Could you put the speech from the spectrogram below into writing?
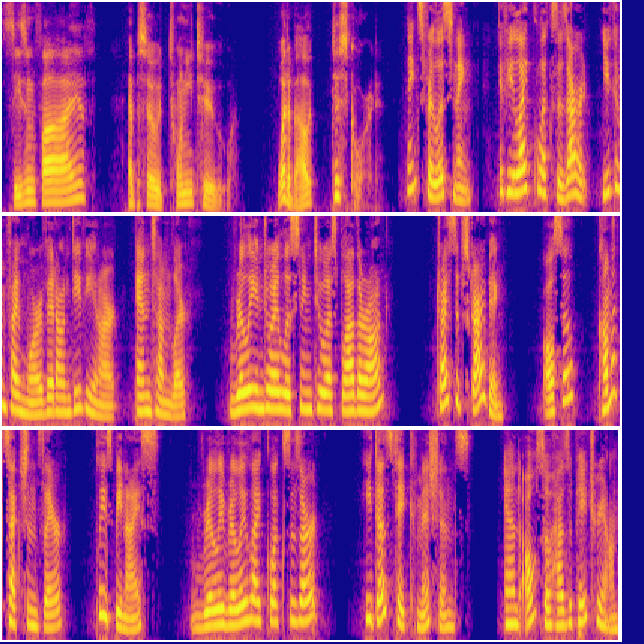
Season 5, Episode 22. What about Discord? Thanks for listening. If you like Lux's art, you can find more of it on DeviantArt and Tumblr. Really enjoy listening to us blather on? Try subscribing. Also, comment sections there. Please be nice. Really, really like Lux's art? He does take commissions and also has a Patreon.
